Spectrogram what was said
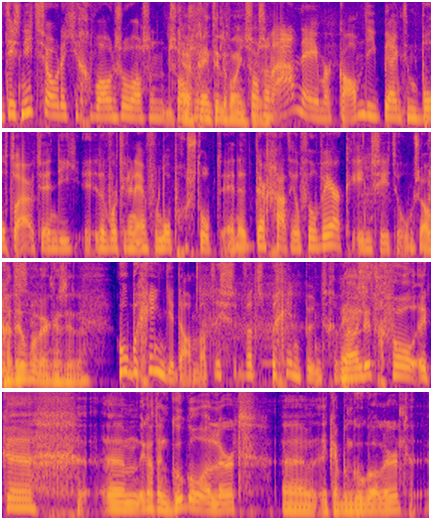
Het is niet zo dat je gewoon zoals een, zoals een, zoals een aannemer kan. Die brengt een bot uit en die, er wordt in een envelop gestopt. En het, daar gaat heel veel werk in zitten. Om zo er gaat heel veel werk in zitten. Hoe begin je dan? Wat is, wat is het beginpunt geweest? Nou, in dit geval, ik, uh, um, ik had een Google Alert. Uh, ik heb een Google Alert eh,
